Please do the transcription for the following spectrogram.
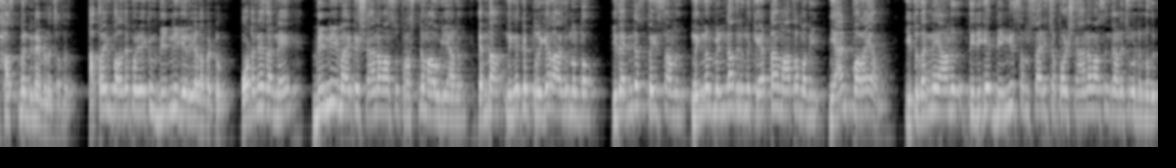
ഹസ്ബൻഡിനെ വിളിച്ചത്. അത്രയും പറഞ്ഞപ്പോഴേക്കും ബിന്നി കയറി ഇടപെട്ടു. ഉടനെ തന്നെ ബിന്നിയുമായിട്ട് ഷാനവാസ് പ്രശ്നമാവുകയാണ്. എന്താ നിങ്ങൾക്ക് ട്രിഗർ ആകുന്നുണ്ടോ? ഇത് എന്റെ സ്പേസ് ആണ്. നിങ്ങൾ മിണ്ടാതിരുന്ന് കേട്ടാൽ മാത്രം മതി. ഞാൻ പറയാം. ഇത് തന്നെയാണ് തിരികെ ബിന്നി സംസാരിച്ചപ്പോൾ ഷാനവാസം കാണിച്ചുകൊണ്ടിരുന്നത്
